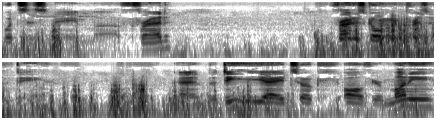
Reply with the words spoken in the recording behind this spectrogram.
What's his name? Uh, Fred? Fred is going to prison, Dee. And the DEA took all of your money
